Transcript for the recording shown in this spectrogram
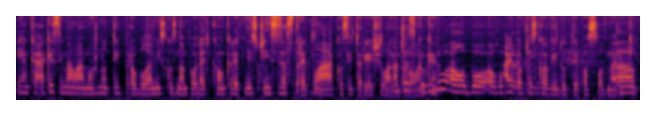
Janka, aké si mala možno ty problémy? Skús nám povedať konkrétne, s čím si sa stretla, ako si to riešila na počas dovolenke. Počas covidu alebo, alebo Aj počas covidu tie posledné roky. A,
